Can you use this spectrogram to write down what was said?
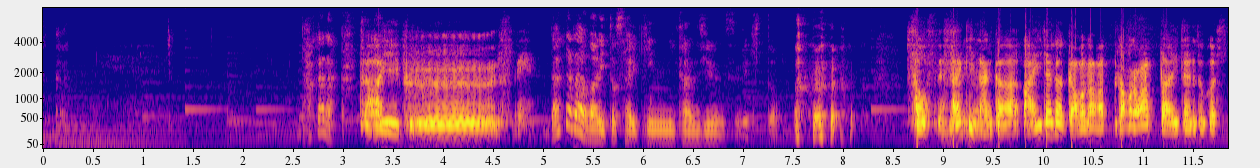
かにだからかだいぶですね。だから割と最近に感じるんですよねきっと そうですね。最近なんか間がガバガバッガバガバッと空いたりとかし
